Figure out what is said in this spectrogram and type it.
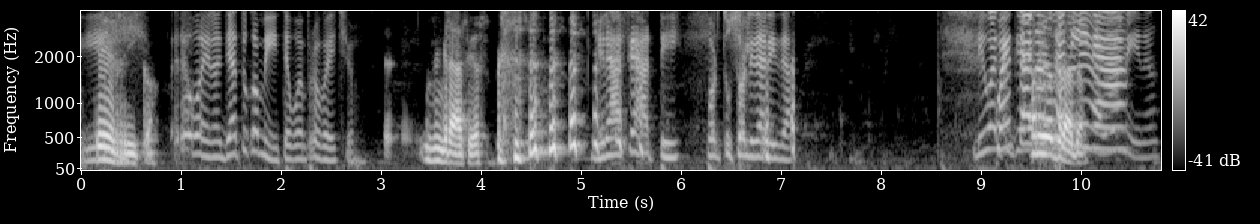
Qué rico. Pero bueno, ya tú comiste, buen provecho. Gracias. Gracias a ti por tu solidaridad. cuéntanos, Anina.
